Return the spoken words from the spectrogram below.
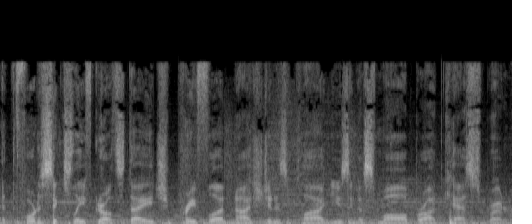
At the 4 to 6 leaf growth stage, pre-flood nitrogen is applied using a small broadcast spreader.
